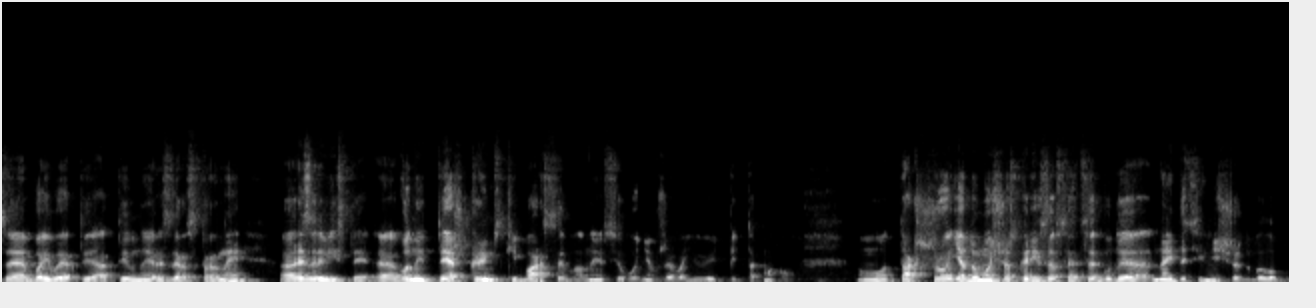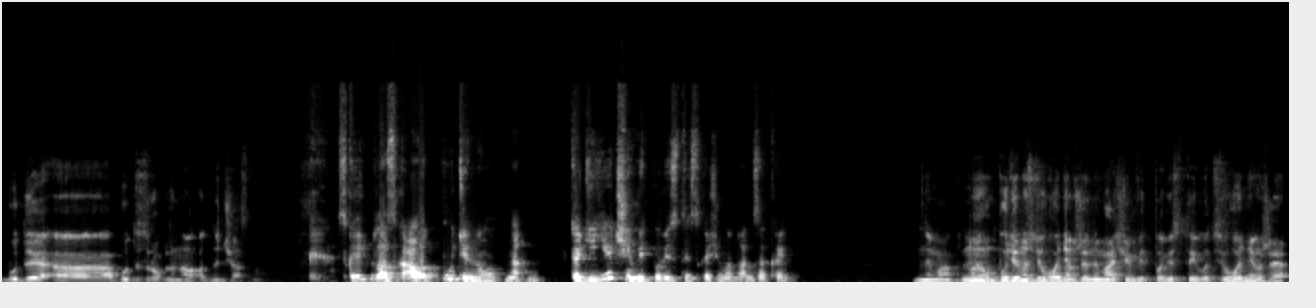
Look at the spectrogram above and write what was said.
це бойовий акти- активний резерв страни, е, резервісти. Е, Вони теж кримські барси, вони сьогодні вже воюють під Такмаком. От. Так що я думаю, що скоріш за все це буде найдоцільніше, було буде, е, буде зроблено одночасно. Скажіть, будь ласка, а от Путіну на тоді є чим відповісти, скажімо так, за Крим? Нема. Ну Путіну сьогодні вже нема чим відповісти. От сьогодні вже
